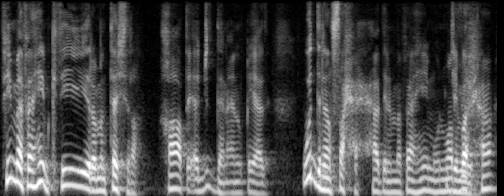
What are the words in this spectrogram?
في مفاهيم كثيرة منتشرة خاطئة جدا عن القيادة. ودنا نصحح هذه المفاهيم ونوضحها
